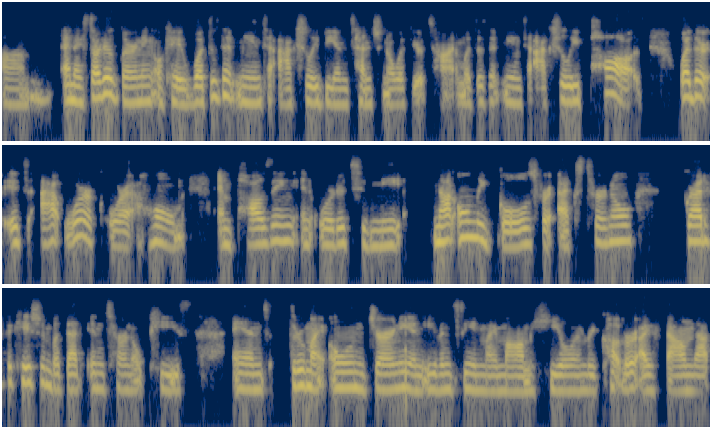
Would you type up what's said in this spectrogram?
Um, and I started learning okay, what does it mean to actually be intentional with your time? What does it mean to actually pause, whether it's at work or at home, and pausing in order to meet not only goals for external gratification, but that internal peace. And through my own journey and even seeing my mom heal and recover, I found that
